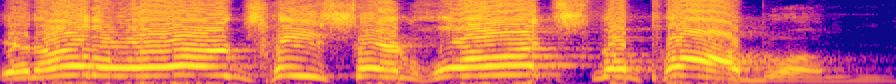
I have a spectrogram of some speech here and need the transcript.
In other words, he said, What's the problem?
